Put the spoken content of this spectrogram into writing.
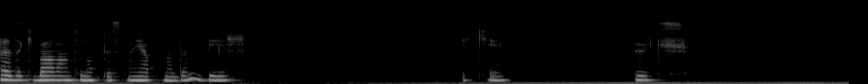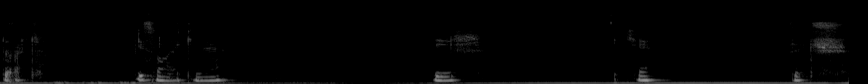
Aradaki bağlantı noktasına yapmadım. 1 2 3 4 bir sonrakine 1 2 3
